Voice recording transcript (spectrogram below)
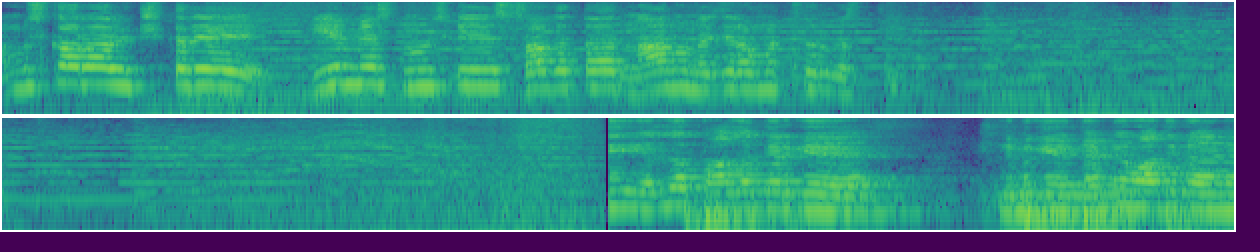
ನಮಸ್ಕಾರ ವೀಕ್ಷಕರೇ, ಡಿಎಂಎಸ್ ನ್ಯೂಸ್ಗೆ ಸ್ವಾಗತ. ನಾನು ನಜೀರ್ ಅಹಮದ್ ಈ ಎಲ್ಲ ಪಾಲಕರಿಗೆ ನಿಮಗೆ ಧನ್ಯವಾದಗಳನ್ನ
